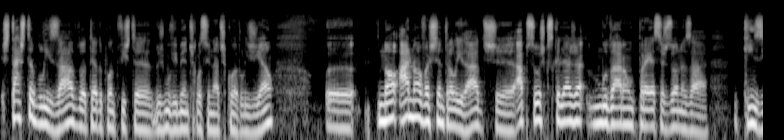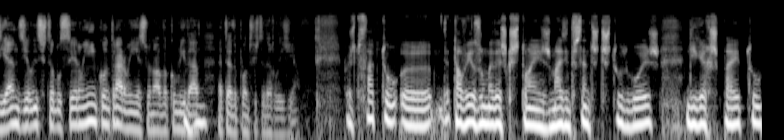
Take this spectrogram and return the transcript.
Está estabilizado até do ponto de vista dos movimentos relacionados com a religião? Uh, no, há novas centralidades, uh, há pessoas que se calhar já mudaram para essas zonas há 15 anos e ali se estabeleceram e encontraram aí a sua nova comunidade, uhum. até do ponto de vista da religião. Pois, de facto, uh, talvez uma das questões mais interessantes de estudo hoje diga respeito uh,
